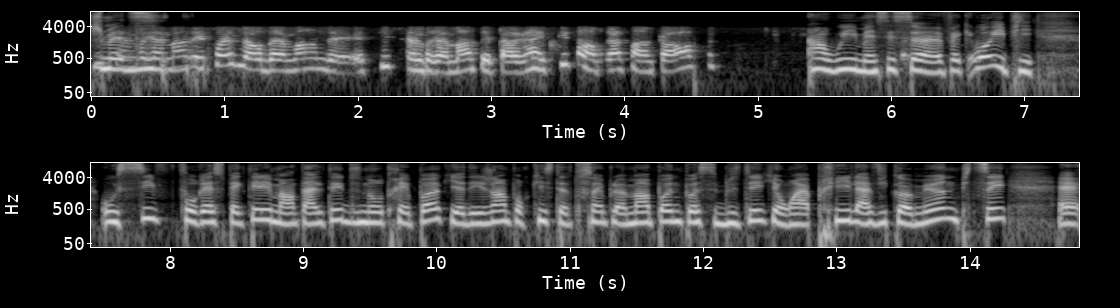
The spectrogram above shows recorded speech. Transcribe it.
je me dis. Vraiment, des fois, je leur demande est-ce qu'ils s'aiment vraiment tes parents, est-ce qu'ils s'embrassent encore? Ah oui, mais c'est ça. Fait que, oui, puis aussi, il faut respecter les mentalités d'une autre époque. Il y a des gens pour qui c'était tout simplement pas une possibilité, qui ont appris la vie commune. Puis tu sais, euh,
